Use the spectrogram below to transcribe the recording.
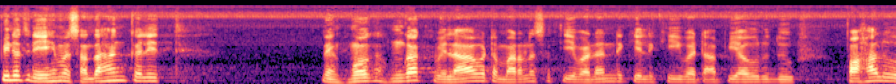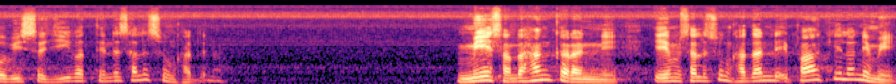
පිනතුන එහෙම සඳහන් කළෙත් හුඟක් වෙලාවට මරණ සතිය වඩන්න කියල කීවට අපි අවුරුදු පහළුව විශ්ව ජීවත්තෙන්ට සැලසුම් හදනවා. මේ සඳහන් කරන්නේ ඒම සැලසුම් හදන්ඩ එපා කියලා නෙමේ.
